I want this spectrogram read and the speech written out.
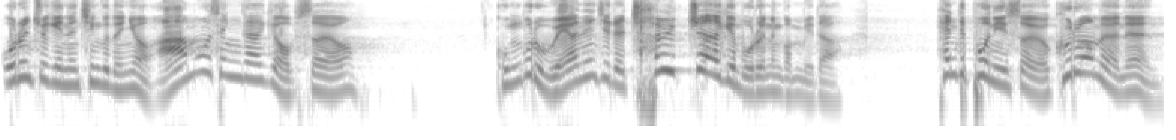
오른쪽에 있는 친구는요. 아무 생각이 없어요. 공부를 왜 하는지를 철저하게 모르는 겁니다. 핸드폰이 있어요. 그러면은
